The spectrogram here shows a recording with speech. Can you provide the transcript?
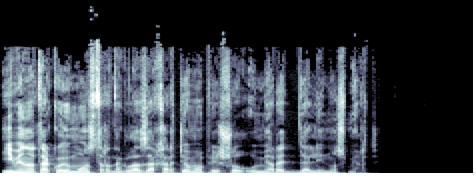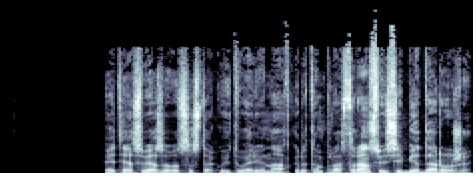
Именно такой монстр на глазах Артема пришел умирать в долину смерти. Хотя связываться с такой тварью на открытом пространстве себе дороже.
